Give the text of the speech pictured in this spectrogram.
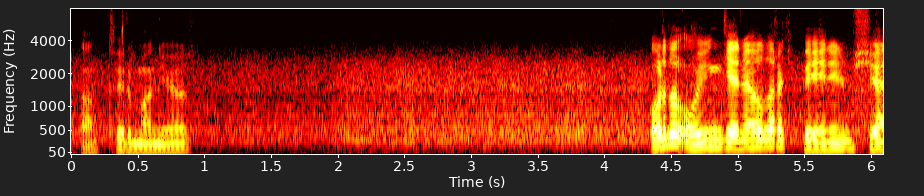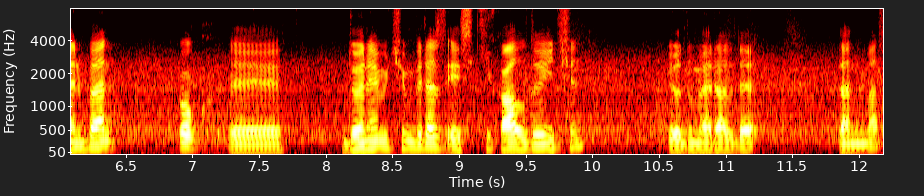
Buradan tırmanıyoruz. Bu arada oyun genel olarak beğenilmiş. Yani ben çok eee, dönem için biraz eski kaldığı için diyordum herhalde denmez.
